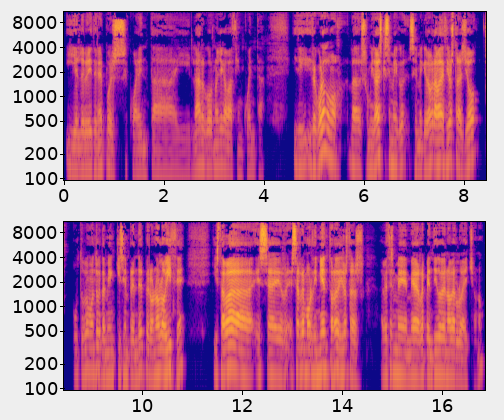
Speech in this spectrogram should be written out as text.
y él debería tener pues 40 y largos, no llegaba a 50. Y, recuerdo como las humildades que se me, se me quedó grabada, decir, ostras, yo tuve un momento que también quise emprender, pero no lo hice. Y estaba ese, ese remordimiento, ¿no? De decir, ostras, a veces me, me, he arrepentido de no haberlo hecho, ¿no?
